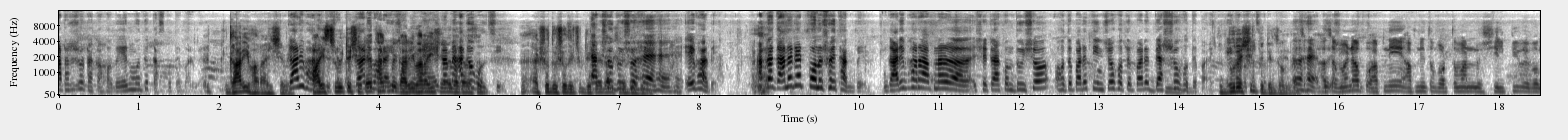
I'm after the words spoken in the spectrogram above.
আঠারোশো টাকা হবে এর মধ্যে কাজ করতে পারবে। গাড়ি ভাড়া হিসেবে। গাড়ি ভাড়া পারিশ্রমিকটা হিসেবে, সেটাই থাকবে গাড়ি ভাড়া হিসেবে, হ্যাঁ, হিসেবে এটা আমি দেখা আগেও যাচ্ছে। বলছি। একশো দুশো দুশো টাকা একশো দুশো হ্যাঁ হ্যাঁ হ্যাঁ এইভাবে আপনার গানের রেট পনেরোশোই থাকবে। গাড়ি ভাড়া আপনার সেটা এখন দুইশো হতে পারে তিনশো হতে পারে দেড়শো হতে পারে। এইভাবে শিল্পীদের জন্য। হ্যাঁ আচ্ছা ময়না আপনি আপনি তো বর্তমান শিল্পী এবং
